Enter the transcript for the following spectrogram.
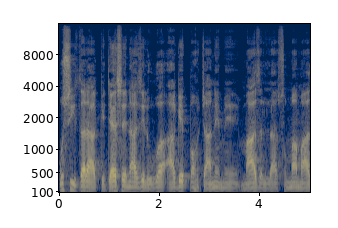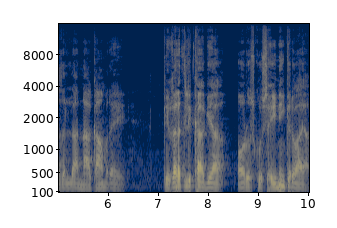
اسی طرح کہ جیسے نازل ہوا آگے پہنچانے میں معاذ اللہ سما معاذ اللہ ناکام رہے کہ غلط لکھا گیا اور اس کو صحیح نہیں کروایا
